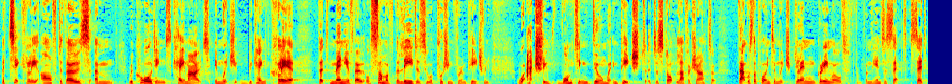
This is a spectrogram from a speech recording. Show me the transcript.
particularly after those um, recordings came out in which it became clear that many of those, or some of the leaders who were pushing for impeachment, were actually wanting Dilma impeached to, to stop Lava Jato. That was the point in which Glenn Greenwald from, from The Intercept said,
